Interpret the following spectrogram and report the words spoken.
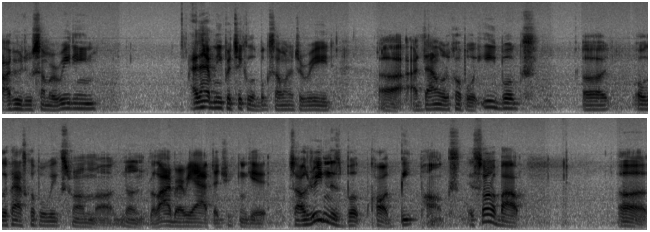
I do do summer reading I didn't have any particular books I wanted to read. Uh, I downloaded a couple of ebooks uh, over the past couple of weeks from uh, the library app that you can get. So I was reading this book called Beat Punks. It's sort of about uh,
